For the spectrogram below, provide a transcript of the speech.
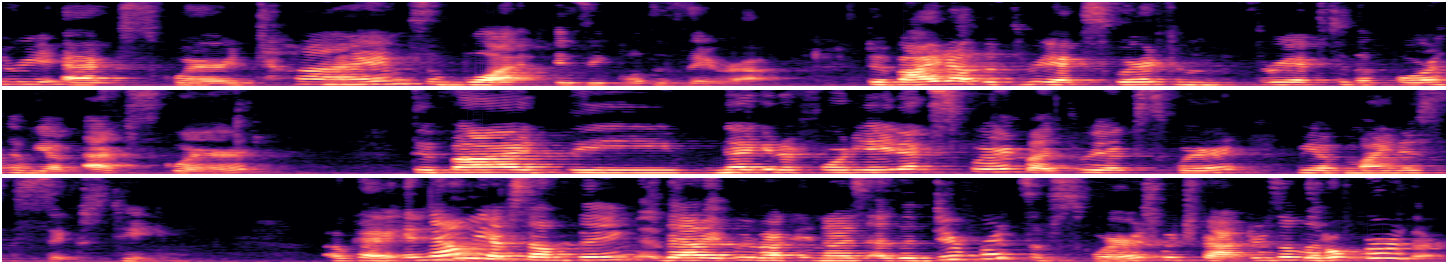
3x squared times what is equal to 0? Divide out the 3x squared from 3x to the fourth, and we have x squared. Divide the negative 48x squared by 3x squared, we have minus 16. Okay, and now we have something that we recognize as a difference of squares, which factors a little further.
